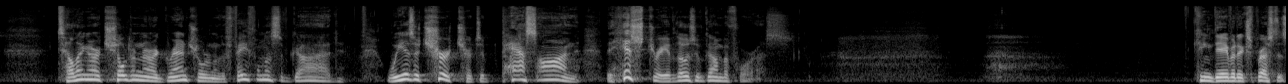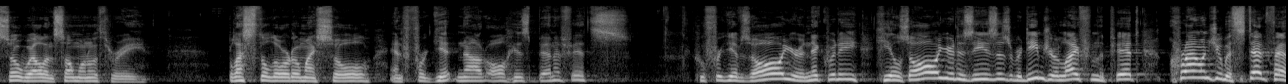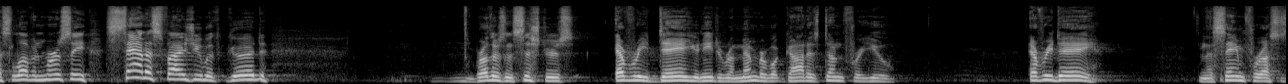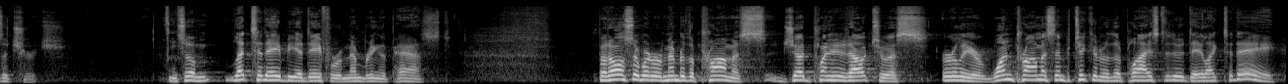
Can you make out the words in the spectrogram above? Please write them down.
telling our children and our grandchildren of the faithfulness of God. We as a church are to pass on the history of those who've gone before us. King David expressed it so well in Psalm 103. Bless the Lord, O my soul, and forget not all his benefits, who forgives all your iniquity, heals all your diseases, redeems your life from the pit, crowns you with steadfast love and mercy, satisfies you with good. Brothers and sisters, every day you need to remember what God has done for you. Every day. And the same for us as a church. And so let today be a day for remembering the past. But also, we're to remember the promise. Judd pointed it out to us earlier. One promise in particular that applies to a day like today.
